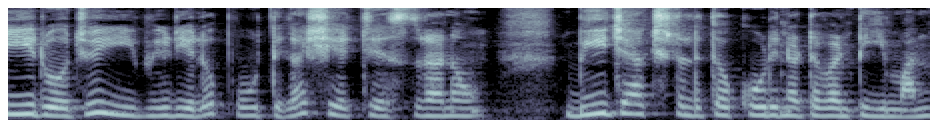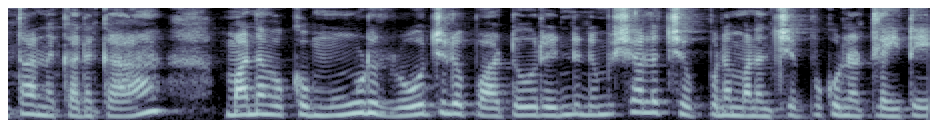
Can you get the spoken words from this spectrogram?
ఈరోజు ఈ వీడియోలో పూర్తిగా షేర్ చేస్తున్నాను. బీజాక్షరాలతో కూడినటువంటి ఈ మంత్రాన్ని కనుక మనం ఒక మూడు రోజుల పాటు రెండు నిమిషాల చొప్పున మనం చెప్పుకున్నట్లయితే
